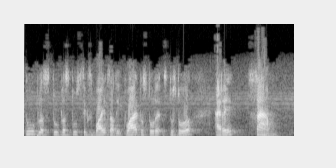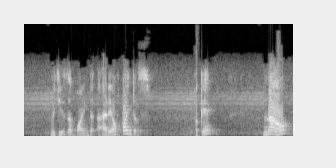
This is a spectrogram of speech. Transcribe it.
2 plus 2 plus 2 6 bytes are required to store to store array sam which is a pointer array of pointers. Okay? Now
